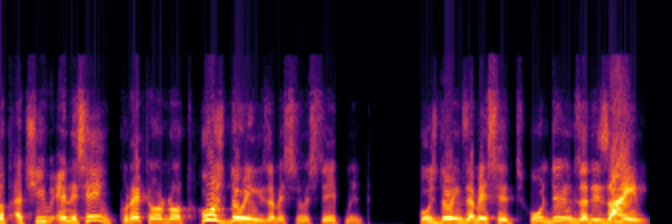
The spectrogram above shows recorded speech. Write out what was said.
not achieve anything correct or not who's doing the method of statement who's doing the method who's doing the design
